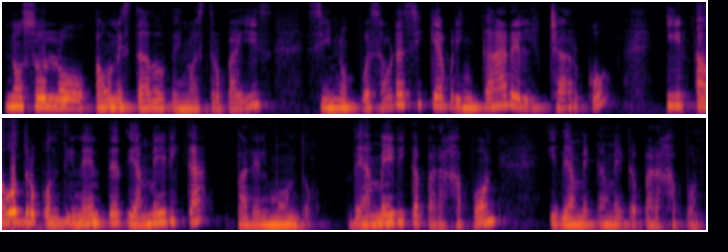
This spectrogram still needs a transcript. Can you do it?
no solo a un estado de nuestro país, sino pues ahora sí que a brincar el charco, ir a otro continente de América para el mundo, de América para Japón y de Amecameca para Japón.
